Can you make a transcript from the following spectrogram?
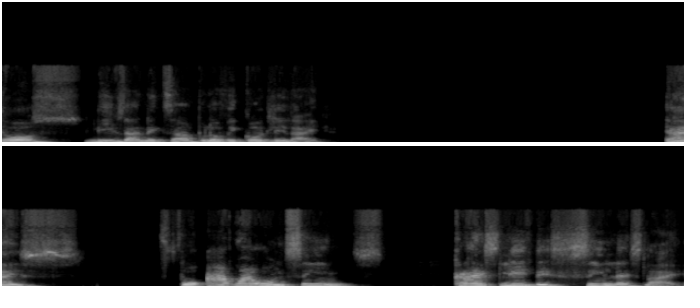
does, lives an example of a godly life. Dies for our own sins. Christ lived a sinless life,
